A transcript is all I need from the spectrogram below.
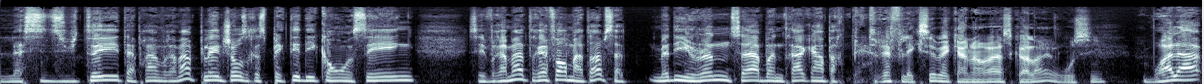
l'assiduité, tu apprends vraiment plein de choses, respecter des consignes. C'est vraiment très formateur. puis Ça te met des jeunes sur la bonne track en partant. Très flexible avec un horaire scolaire aussi. Voilà.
